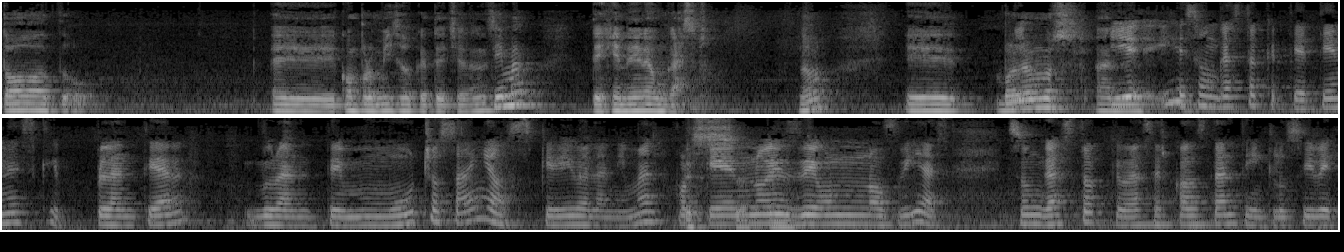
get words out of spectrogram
todo eh, compromiso que te echas encima, te genera un gasto, ¿no? Eh, volvemos al... y es un gasto que te tienes que plantear durante muchos años que viva el animal, porque no es de unos días, es un gasto que va a ser constante, inclusive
